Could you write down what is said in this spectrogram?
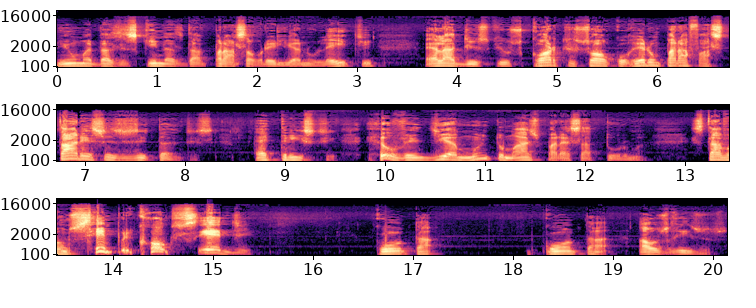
em uma das esquinas da Praça Aureliano Leite, ela diz que os cortes só ocorreram para afastar esses visitantes. É triste. Eu vendia muito mais para essa turma. Estavam sempre com sede. Conta, conta aos risos.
